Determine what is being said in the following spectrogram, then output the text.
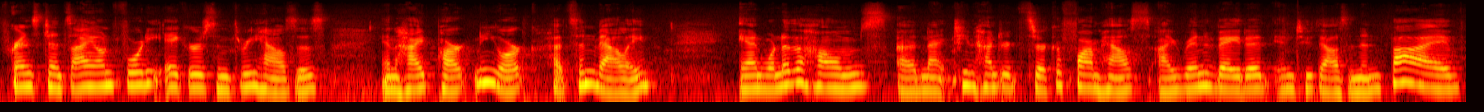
For instance, I own 40 acres and three houses in Hyde Park, New York, Hudson Valley. And one of the homes, a 1900 circa farmhouse, I renovated in 2005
